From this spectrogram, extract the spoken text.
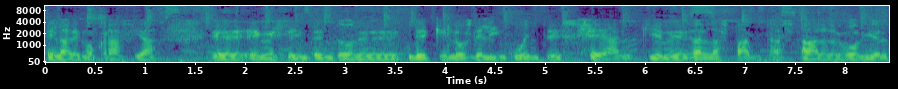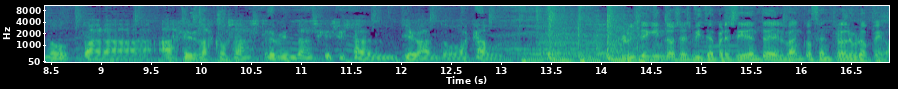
en la democracia. Eh, en este intento de, de, que los delincuentes sean quienes dan las pautas al gobierno para hacer las cosas tremendas que se están llevando a cabo. Luis de Guindos es vicepresidente del Banco Central Europeo.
